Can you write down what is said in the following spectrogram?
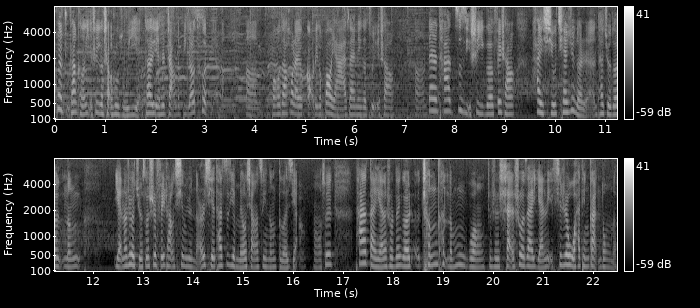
Queen 主唱可能也是一个少数族裔，他也是长得比较特别嘛。嗯，包括他后来又搞了一个龅牙在那个嘴上，嗯，但是他自己是一个非常害羞谦逊的人，他觉得能演到这个角色是非常幸运的，而且他自己也没有想到自己能得奖，嗯，所以他感言的时候那个诚恳的目光就是闪烁在眼里，其实我还挺感动的，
